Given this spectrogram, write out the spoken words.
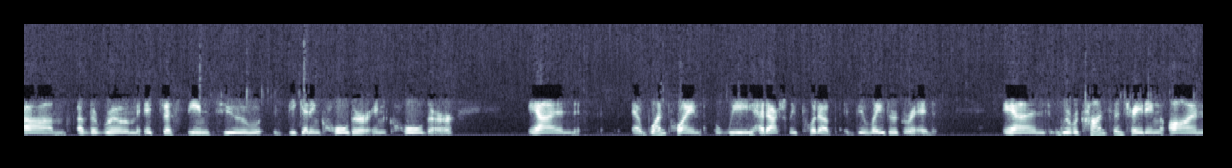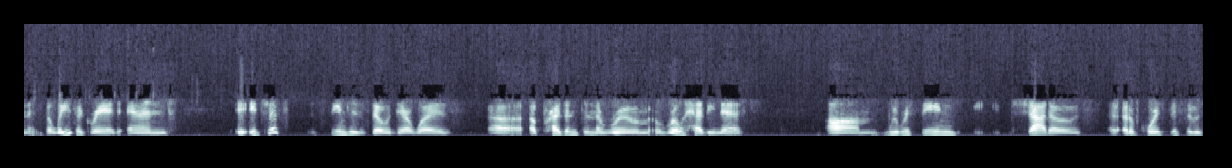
um, of the room. It just seemed to be getting colder and colder. And at one point, we had actually put up the laser grid, and we were concentrating on the laser grid, and it, it just seemed as though there was uh, a presence in the room, a real heaviness. Um, we were seeing shadows, and of course, this was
